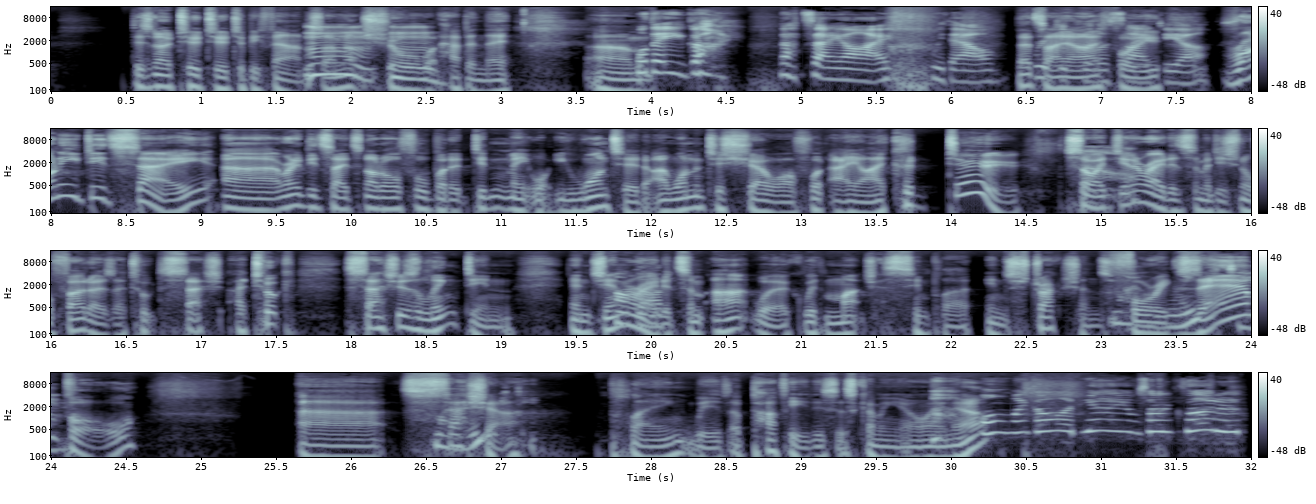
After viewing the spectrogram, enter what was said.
there's no tutu to be found. So I'm not sure what happened there. Um, Well, there you go. That's AI with our That's AI ridiculous for idea. you. Ronnie did say, uh, Ronnie did say it's not awful, but it didn't meet what you wanted. I wanted to show off what AI could do, so I generated some additional photos. I took Sash, I took Sasha's LinkedIn and generated some artwork with much simpler instructions. My For LinkedIn. example, uh, Sasha LinkedIn. playing with a puppy. This is coming your way now. Oh my god! Yay! I'm so excited.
